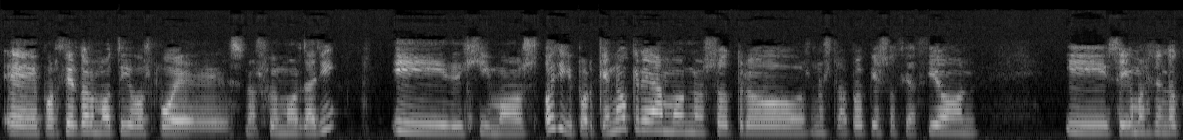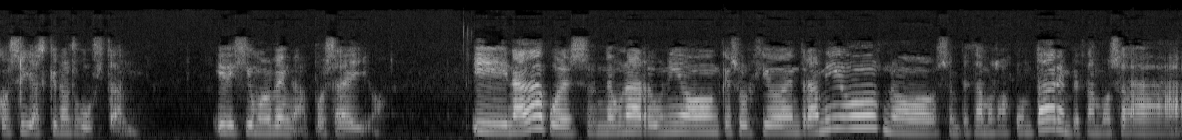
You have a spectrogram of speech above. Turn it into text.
Eh, por ciertos motivos, pues nos fuimos de allí y dijimos, oye, ¿por qué no creamos nosotros nuestra propia asociación y seguimos haciendo cosillas que nos gustan? Y dijimos, venga, pues a ello. Y nada, pues de una reunión que surgió entre amigos, nos empezamos a juntar, empezamos a,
